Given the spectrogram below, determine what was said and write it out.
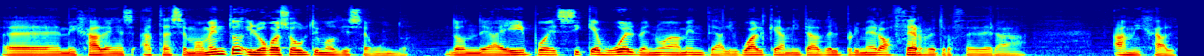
eh, Mijal hasta ese momento y luego esos últimos 10 segundos donde ahí pues sí que vuelve nuevamente al igual que a mitad del primero a hacer retroceder a, a Mijal.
